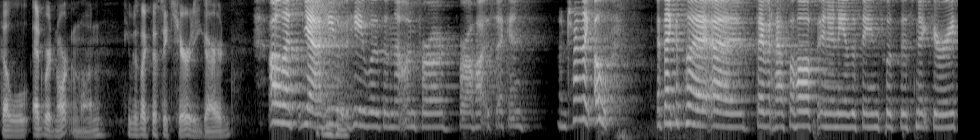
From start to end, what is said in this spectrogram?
the Edward Norton one. He was like the security guard. Oh, that yeah, he he was in that one for a, for a hot second. I'm trying to think. Oh, if they could put uh, David Hasselhoff in any of the scenes with this Nick Fury,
